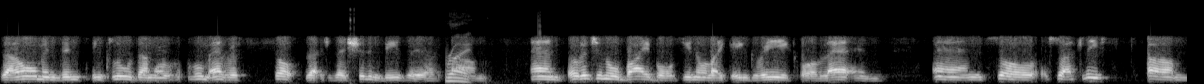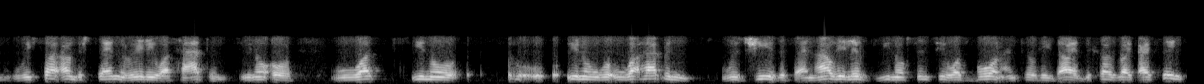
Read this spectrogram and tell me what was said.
the Roman didn't include them or whomever thought that they shouldn't be there. Right. Um, and original Bibles, you know, like in Greek or Latin, and so so at least um, we start understanding really what happened, you know, or what you know, you know what happened with Jesus and how he lived, you know, since he was born until he died. Because, like, I think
